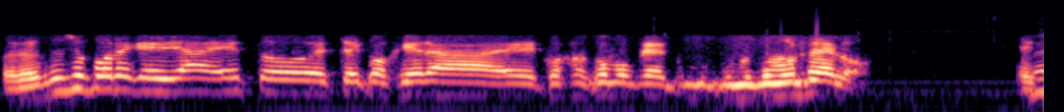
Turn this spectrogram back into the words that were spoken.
Pero no se supone que ya esto este cogiera, eh, coja como que como, como un reloj. Bueno,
